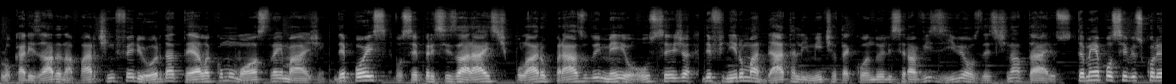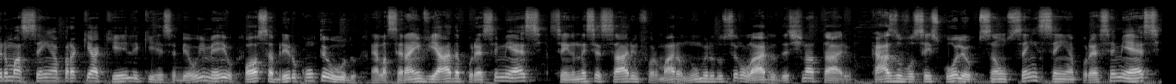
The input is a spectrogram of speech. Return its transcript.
localizada na parte inferior da tela, como mostra a imagem. Depois, você precisará estipular o prazo do e-mail, ou seja, definir definir uma data limite até quando ele será visível aos destinatários. Também é possível escolher uma senha para que aquele que recebeu o e-mail possa abrir o conteúdo. Ela será enviada por SMS, sendo necessário informar o número do celular do destinatário. Caso você escolha a opção sem senha por SMS,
